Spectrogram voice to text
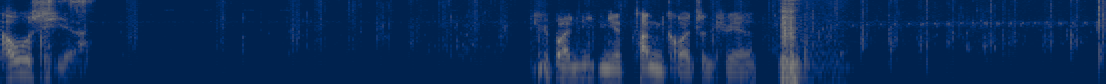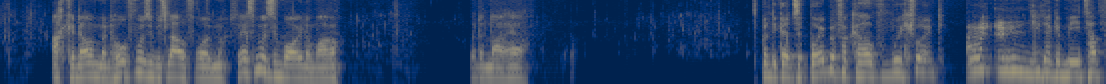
Aus hier. Überall liegen hier Tannenkreuze und quer. Ach genau, mein Hof muss ich ein bisschen aufräumen. Das muss ich morgen noch machen. Oder nachher. erstmal die ganzen Bäume verkaufen, wo ich vorhin niedergemäht habe.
